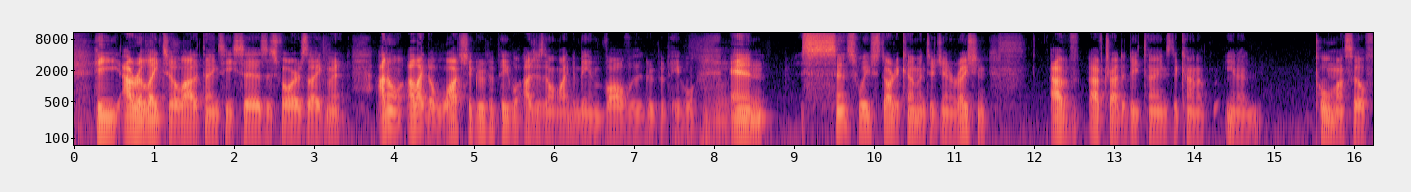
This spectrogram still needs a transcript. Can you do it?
he. I relate to a lot of things he says as far as like. I don't. I like to watch a group of people. I just don't like to be involved with a group of people. Mm-hmm. And since we've started coming to Generation, I've I've tried to do things to kind of you know pull myself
